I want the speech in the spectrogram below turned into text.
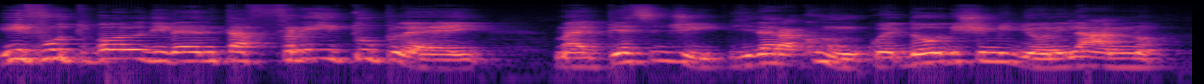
eFootball diventa free to play, ma il PSG gli darà comunque 12 milioni l'anno.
